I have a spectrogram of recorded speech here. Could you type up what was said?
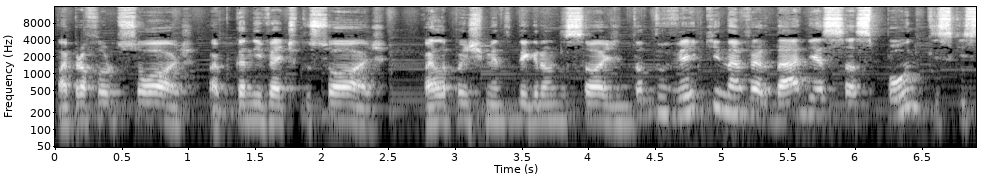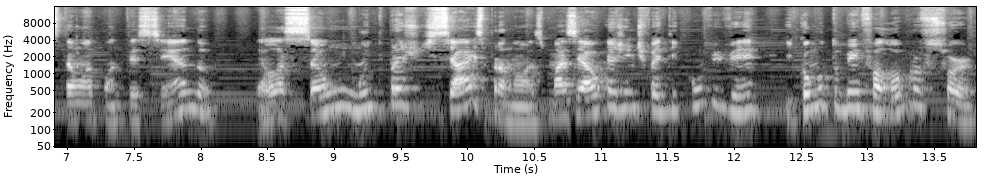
Vai para a flor do soja, vai para o canivete do soja, vai lá para o enchimento de grão do soja. Então tu vê que, na verdade, essas pontes que estão acontecendo elas são muito prejudiciais para nós, mas é algo que a gente vai ter que conviver. E como tu bem falou, professor,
